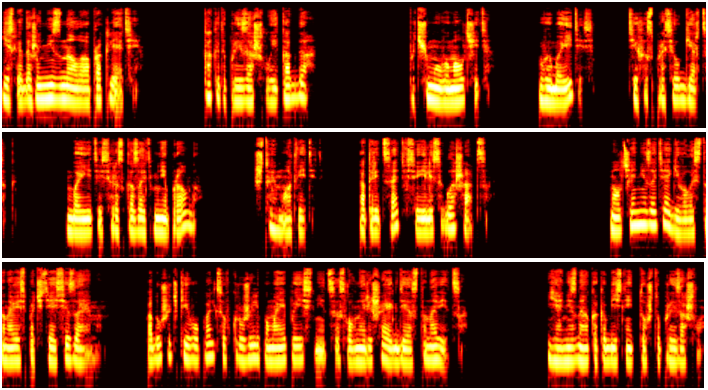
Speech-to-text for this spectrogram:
если я даже не знала о проклятии? Как это произошло и когда? «Почему вы молчите? Вы боитесь?» — тихо спросил герцог. «Боитесь рассказать мне правду?» Что ему ответить? Отрицать все или соглашаться? Молчание затягивалось, становясь почти осязаемым. Подушечки его пальцев кружили по моей пояснице, словно решая, где остановиться. Я не знаю, как объяснить то, что произошло.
